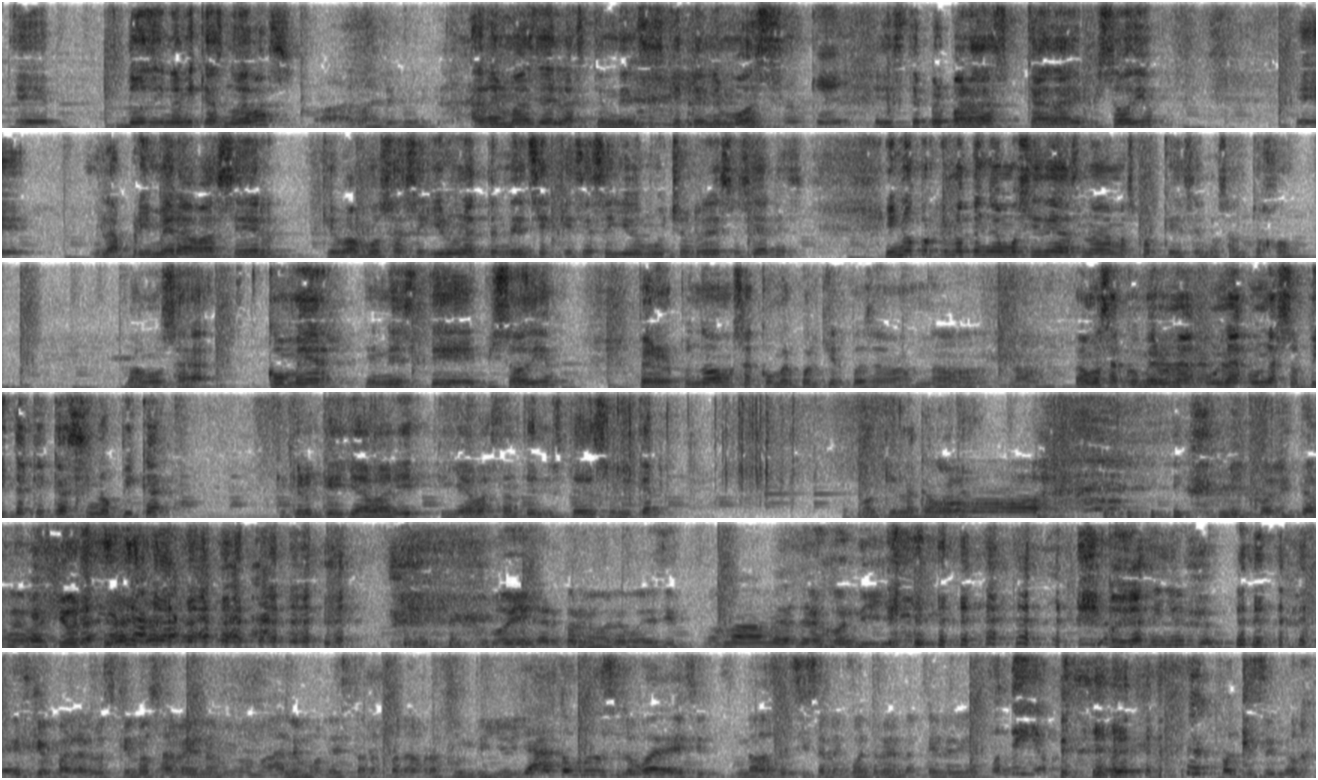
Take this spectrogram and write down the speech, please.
eh, dos dinámicas nuevas, Ay, vale, además de las tendencias que tenemos Ok. este, preparadas cada episodio. Eh, la primera va a ser que vamos a seguir una tendencia que se ha seguido mucho en redes sociales. Y no porque no tengamos ideas, nada más porque se nos antojó. Vamos a comer en este episodio, pero pues no vamos a comer cualquier cosa, ¿no? No, no. Vamos a comer No, una, no, no. una, una sopita que casi no pica, que creo que ya, vari- que ya bastante de ustedes ubican. Como aquí en la cámara. Oh, mi colita me va a llorar. Voy a llegar con mi mamá y voy a decir, mamá, me das el jondillo. Oiga, señor. Es que para los que no saben, a mi mamá le molesta la palabra fundillo. Ya todo el mundo se lo voy a decir. No sé si se la encuentran en la calle y le digan fundillo. Para que se enoje.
